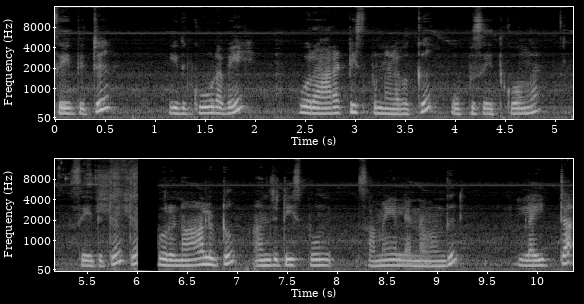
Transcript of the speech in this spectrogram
சேர்த்துட்டு இது கூடவே ஒரு அரை டீஸ்பூன் அளவுக்கு உப்பு சேர்த்துக்கோங்க. சேர்த்துட்டு ஒரு நாலு டு அஞ்சு டீஸ்பூன் சமையல் எண்ணெய் வந்து லைட்டாக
